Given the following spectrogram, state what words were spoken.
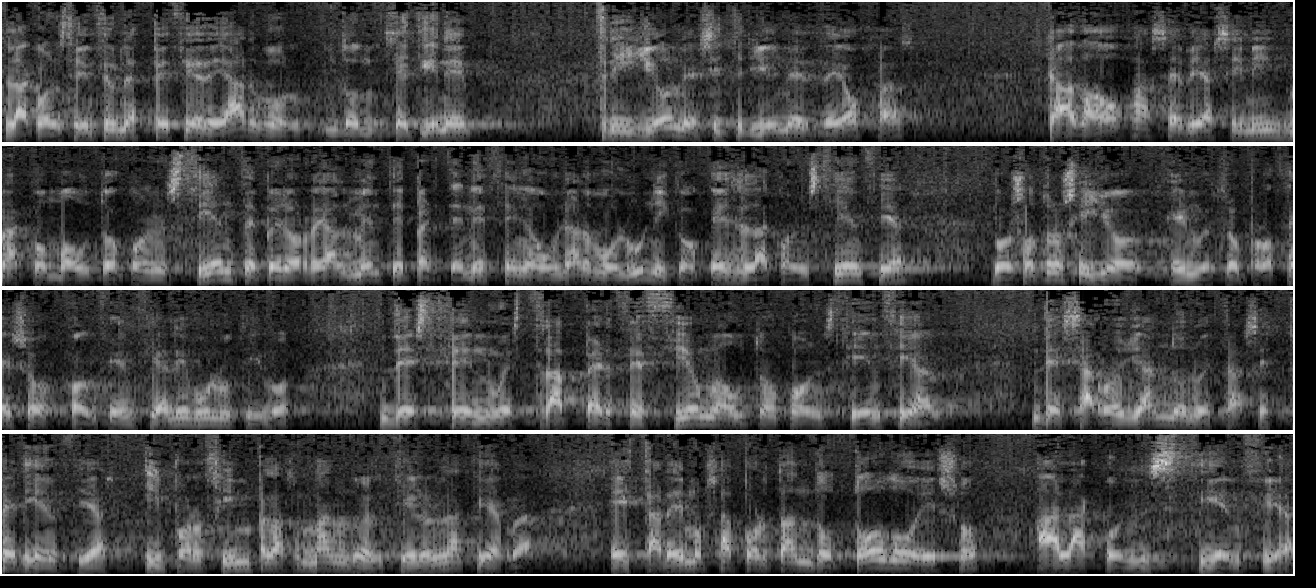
la conciencia es una especie de árbol que tiene trillones y trillones de hojas, cada hoja se ve a sí misma como autoconsciente, pero realmente pertenecen a un árbol único que es la conciencia, vosotros y yo, en nuestro proceso conciencial evolutivo, desde nuestra percepción autoconsciencial, desarrollando nuestras experiencias y por fin plasmando el cielo en la tierra, estaremos aportando todo eso a la conciencia.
